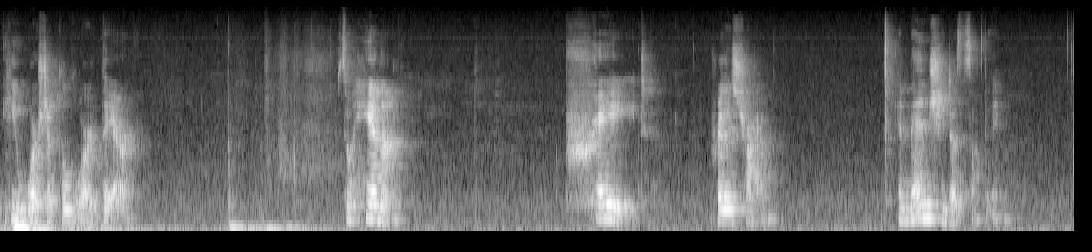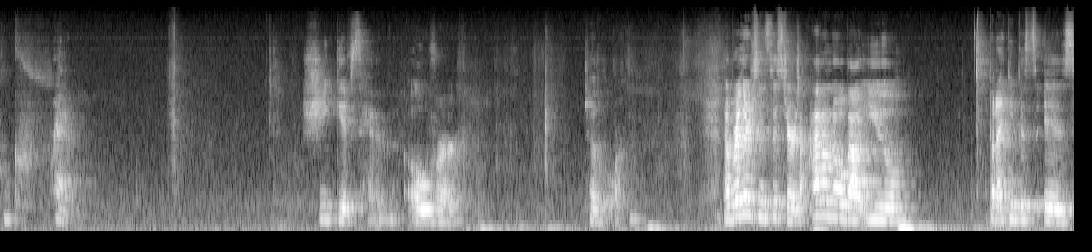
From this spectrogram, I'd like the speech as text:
he worshiped the Lord there. So Hannah prayed for this child. And then she does something incredible. She gives him over to the Lord. Now, brothers and sisters, I don't know about you but I think this is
